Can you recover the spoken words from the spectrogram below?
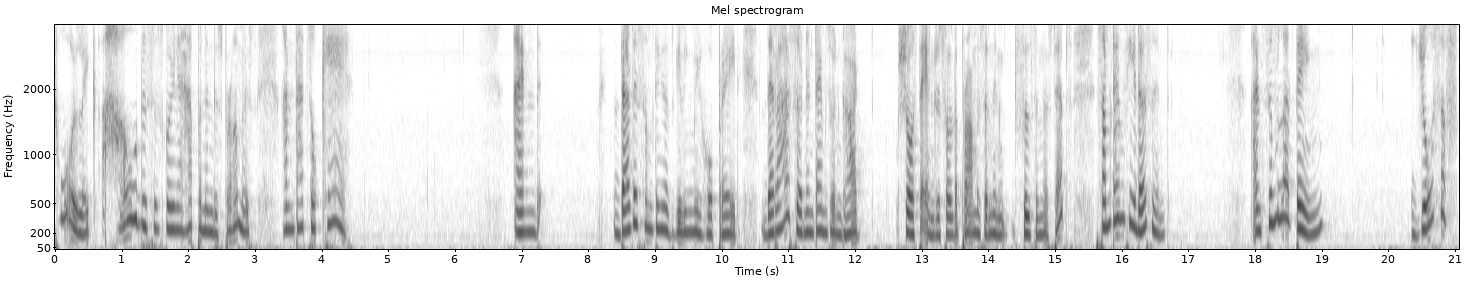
told, like, how this is going to happen in this promise. And that's okay. And that is something that's giving me hope, right? There are certain times when God shows the end result, the promise, and then fills in the steps. Sometimes He doesn't. And similar thing, Joseph,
